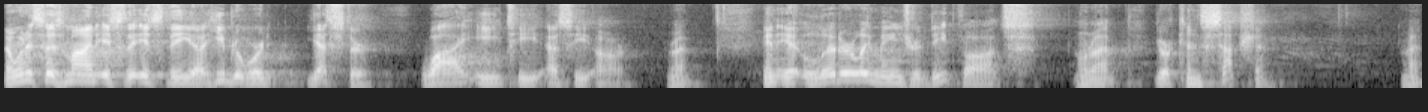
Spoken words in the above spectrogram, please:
And when it says mind, it's the, it's the uh, Hebrew word yetser, Y E T S E R, right? And it literally means your deep thoughts, all right? Your conception, right?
